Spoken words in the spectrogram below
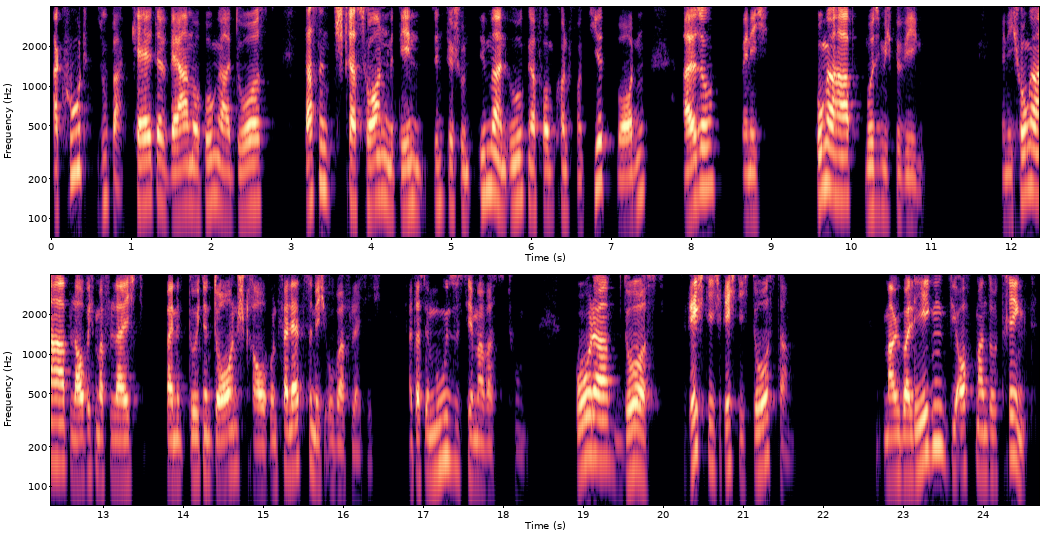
akut, super. Kälte, Wärme, Hunger, Durst. Das sind Stressoren, mit denen sind wir schon immer in irgendeiner Form konfrontiert worden. Also, wenn ich Hunger habe, muss ich mich bewegen. Wenn ich Hunger habe, laufe ich mal vielleicht bei, durch einen Dornstrauch und verletze mich oberflächlich. Hat das Immunsystem mal was zu tun. Oder Durst. Richtig, richtig Durst haben. Mal überlegen, wie oft man so trinkt.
